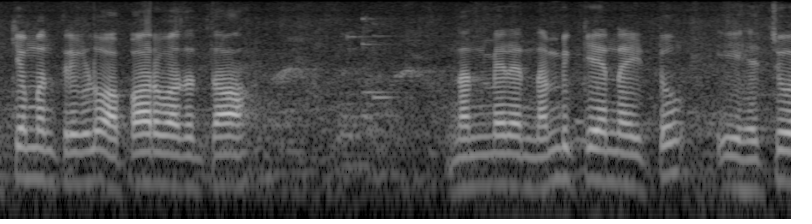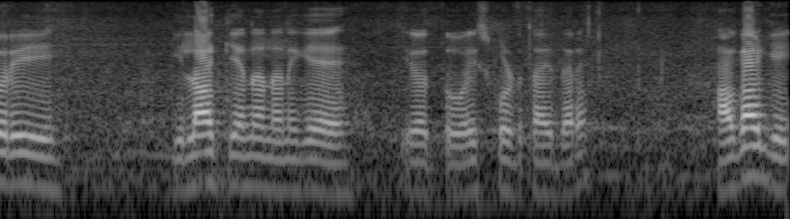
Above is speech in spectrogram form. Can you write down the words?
ಮುಖ್ಯಮಂತ್ರಿಗಳು ಅಪಾರವಾದಂಥ ನನ್ನ ಮೇಲೆ ನಂಬಿಕೆಯನ್ನು ಇಟ್ಟು ಈ ಹೆಚ್ಚುವರಿ ಇಲಾಖೆಯನ್ನು ನನಗೆ ಇವತ್ತು ವಹಿಸ್ಕೊಡ್ತಾ ಇದ್ದಾರೆ. ಹಾಗಾಗಿ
